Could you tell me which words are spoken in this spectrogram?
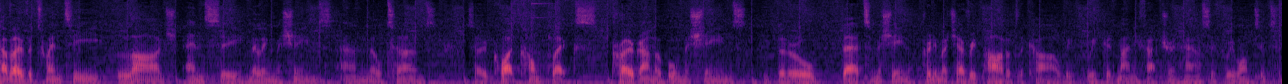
have over 20 large NC milling machines and mill turns. So quite complex programmable machines that are all there to machine pretty much every part of the car we, we could manufacture in-house if we wanted to.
